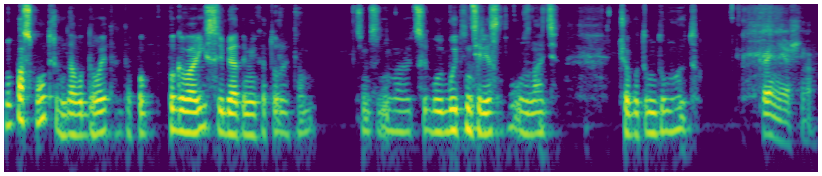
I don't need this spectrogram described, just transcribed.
Ну, посмотрим, да, вот давай тогда поговори с ребятами, которые там этим занимаются. Будет, будет интересно узнать, что об этом думают. Конечно.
